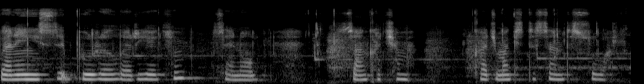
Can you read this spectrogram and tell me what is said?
Ben en iyisi buraları yakayım. Sen ol. Sen kaçama. Kaçmak istesen de su var.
